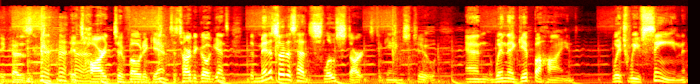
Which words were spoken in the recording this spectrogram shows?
because it's hard to vote against. It's hard to go against. The Minnesota's had slow starts to games too, and when they get behind, which we've seen,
